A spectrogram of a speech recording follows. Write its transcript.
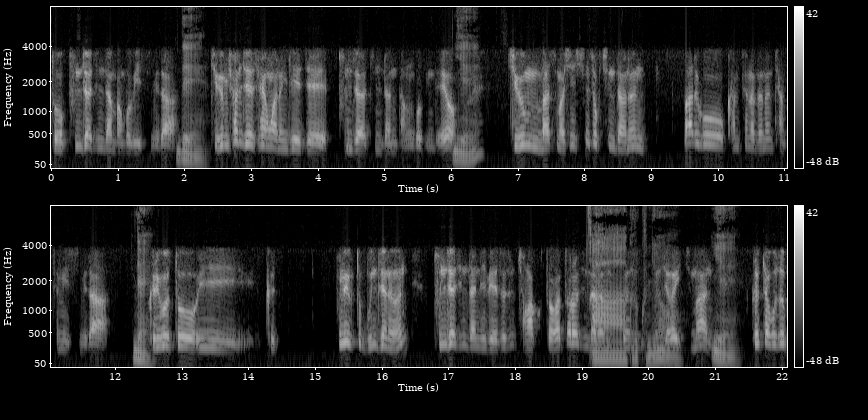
또 분자 진단 방법이 있습니다. 네. 지금 현재 사용하는 게 이제 분자 진단 방법인데요. 예. 지금 말씀하신 신속 진단은 빠르고 간편하다는 장점이 있습니다. 네. 그리고 또이그 근데 또 문제는 분자 진단에 비해서 좀 정확도가 떨어진다는 아, 그런 그렇군요. 문제가 있지만 예. 그렇다고 해서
